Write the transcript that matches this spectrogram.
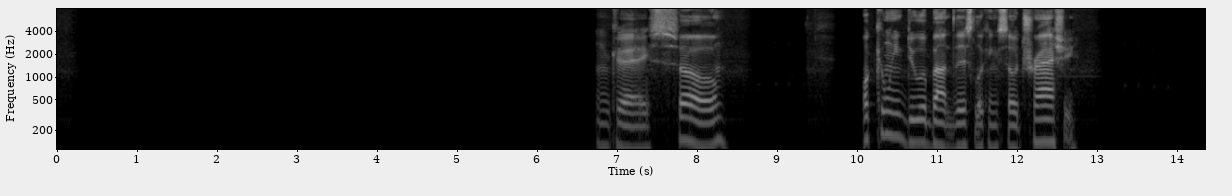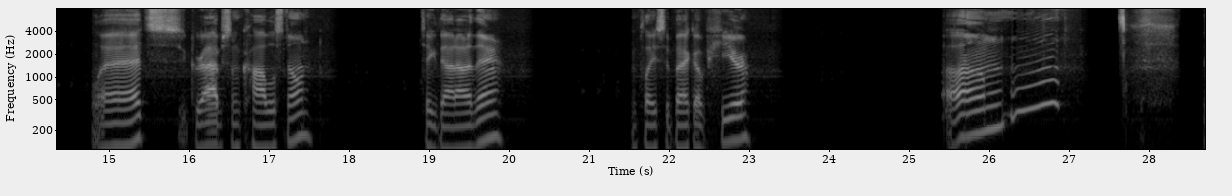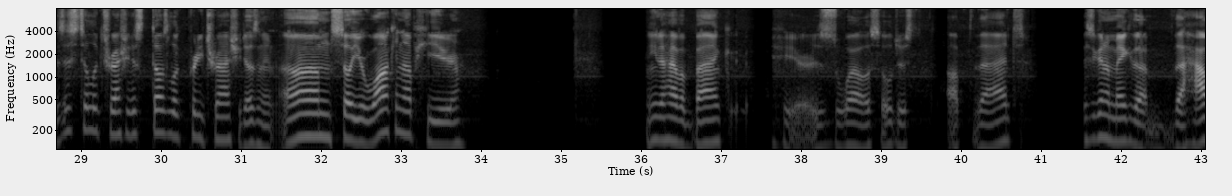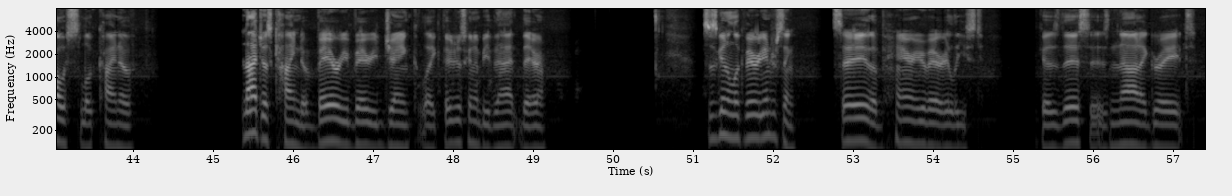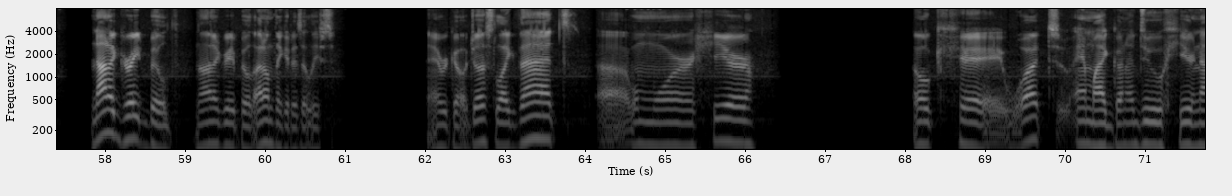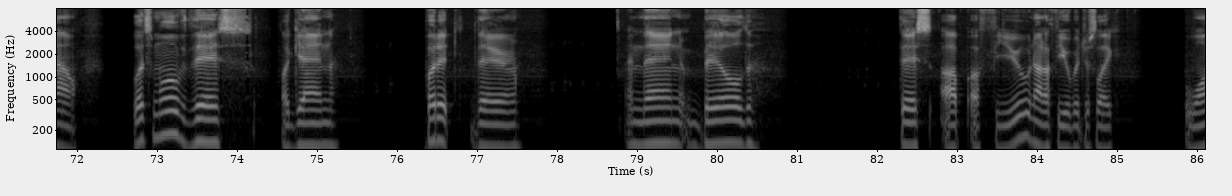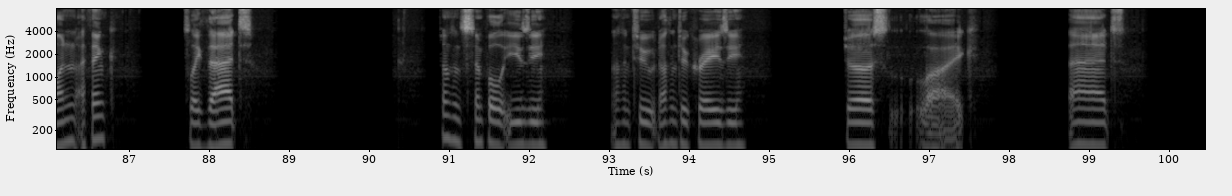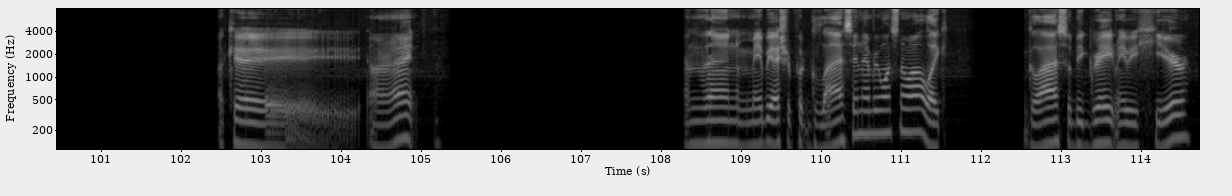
Okay, so what can we do about this looking so trashy? Let's grab some cobblestone. Take that out of there. And place it back up here. Um Does this still look trashy? This does look pretty trashy, doesn't it? Um so you're walking up here need to have a bank here as well, so we'll just up that. This is gonna make the the house look kind of not just kind of very very jank like they're just gonna be that there. This is gonna look very interesting say the very very least because this is not a great not a great build not a great build I don't think it is at least. There we go just like that uh, one more here. Okay what am I gonna do here now? Let's move this again put it there. And then build this up a few not a few but just like one I think. It's like that. Something simple easy. Nothing too nothing too crazy. Just like that Okay, alright. And then maybe I should put glass in every once in a while, like glass would be great maybe here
